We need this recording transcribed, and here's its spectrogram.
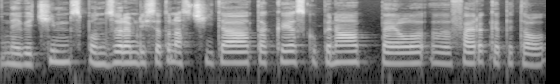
Největším sponzorem, když se to nasčítá, tak je skupina Pale eh, Fire Capital.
